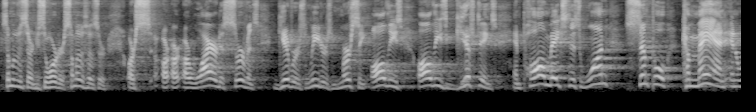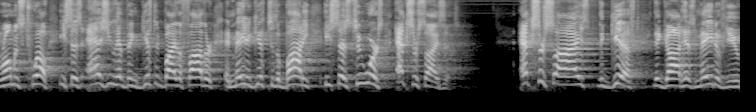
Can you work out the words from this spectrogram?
Some of us are exhorters. Some of us are, are, are, are wired as servants, givers, leaders, mercy, all these, all these giftings. And Paul makes this one simple command in Romans 12. He says, As you have been gifted by the Father and made a gift to the body, he says two words exercise it. Exercise the gift that God has made of you.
